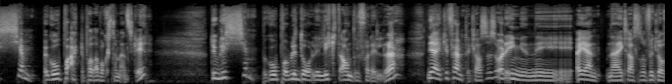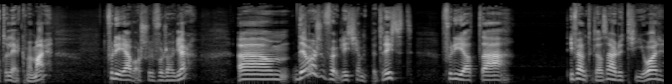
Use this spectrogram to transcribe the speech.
kjempegod på å erte på deg voksne mennesker. Du blir kjempegod på å bli dårlig likt av andre foreldre. Når jeg gikk i femte klasse, så var det ingen i, av jentene i klassen som fikk lov til å leke med meg. Fordi jeg var så ufordragelig. Um, det var selvfølgelig kjempetrist. Fordi at uh, i femte klasse er du ti år.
